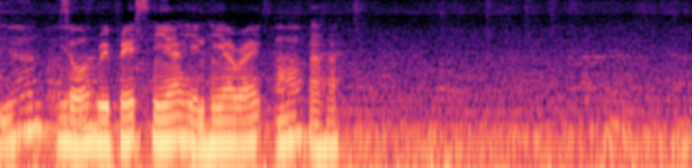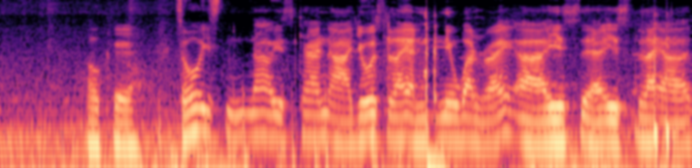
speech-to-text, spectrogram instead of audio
yeah, uh-huh. here. So replace here in here, right? Uh -huh. Uh -huh. Okay. So is now is can uh, use like a new one right? Uh, is uh, is like uh,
